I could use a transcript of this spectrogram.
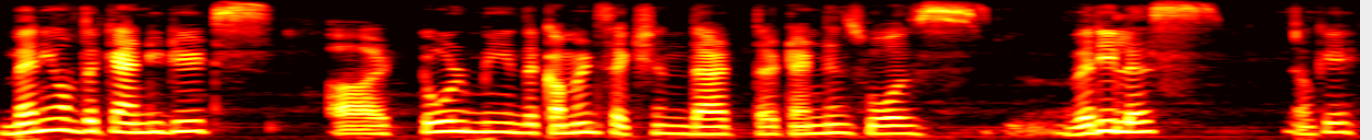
Many of the candidates uh, told me in the comment section that the attendance was very less okay?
